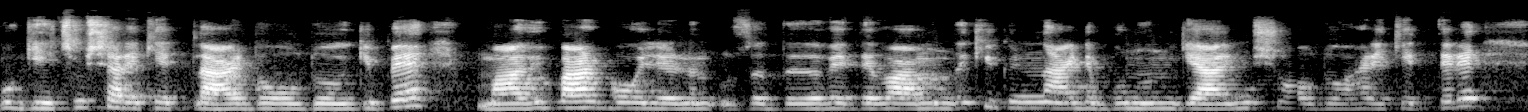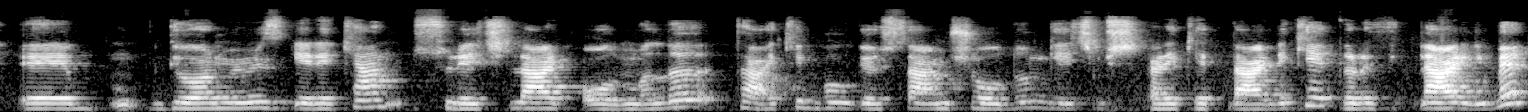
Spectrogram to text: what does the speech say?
bu geçmiş hareketlerde olduğu gibi mavi bar boylarının uzadığı ve devamındaki günlerde bunun gelmiş olduğu hareketleri e, görmemiz gereken süreçler olmalı. Ta ki bu göstermiş olduğum geçmiş hareketlerdeki grafikler gibi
